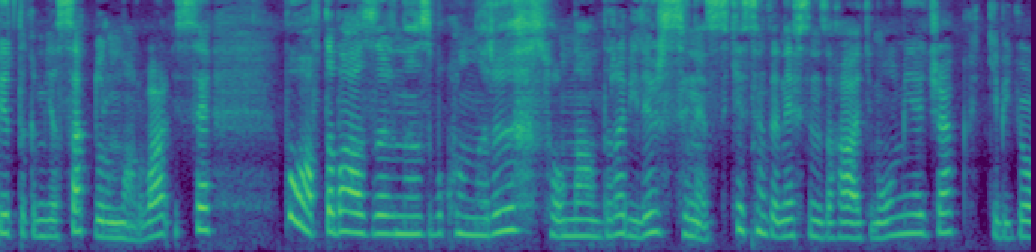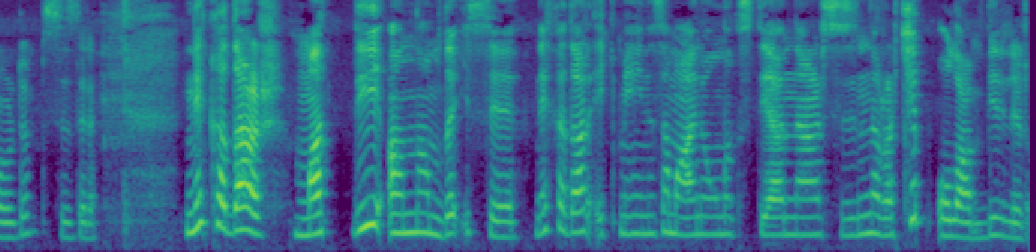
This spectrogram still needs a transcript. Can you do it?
bir takım yasak durumlar var ise bu hafta bazılarınız bu konuları sonlandırabilirsiniz. Kesinlikle nefsinize hakim olmayacak gibi gördüm sizlere. Ne kadar maddi anlamda ise ne kadar ekmeğinize mani olmak isteyenler sizinle rakip olan birileri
